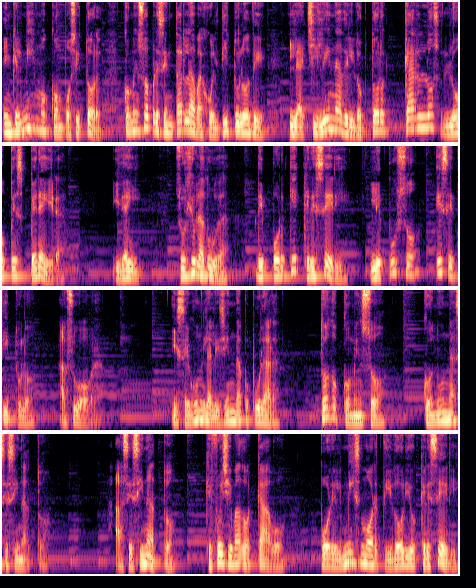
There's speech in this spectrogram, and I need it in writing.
en que el mismo compositor comenzó a presentarla bajo el título de La chilena del doctor Carlos López Pereira. Y de ahí surgió la duda de por qué Creseri le puso ese título a su obra. Y según la leyenda popular, todo comenzó con un asesinato. Asesinato que fue llevado a cabo por el mismo Artidorio Creseri,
